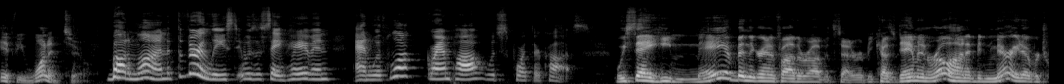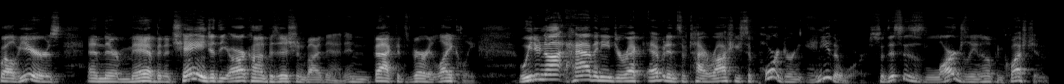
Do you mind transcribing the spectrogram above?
if he wanted to. Bottom line, at the very least, it was a safe haven, and with luck, Grandpa would support their cause. We say he may have been the grandfather of, etc., because Daemon and Rohanne had been married over 12 years, and there may have been a change at the Archon position by then. In fact, it's very likely. We do not have any direct evidence of Tyroshi support during any of the wars, so this is largely an open question.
